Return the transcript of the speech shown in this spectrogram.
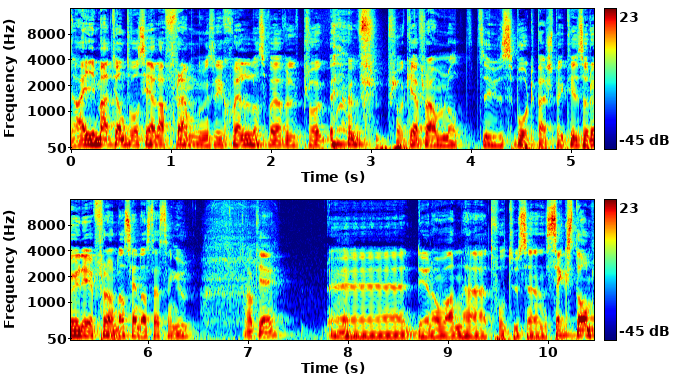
ja, I och med att jag inte var så jävla framgångsrik själv då, så får jag väl plocka, fram något ur supportperspektiv. Så då är det Frölundas senaste SM-guld. Okej. Eh, det de vann här 2016.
